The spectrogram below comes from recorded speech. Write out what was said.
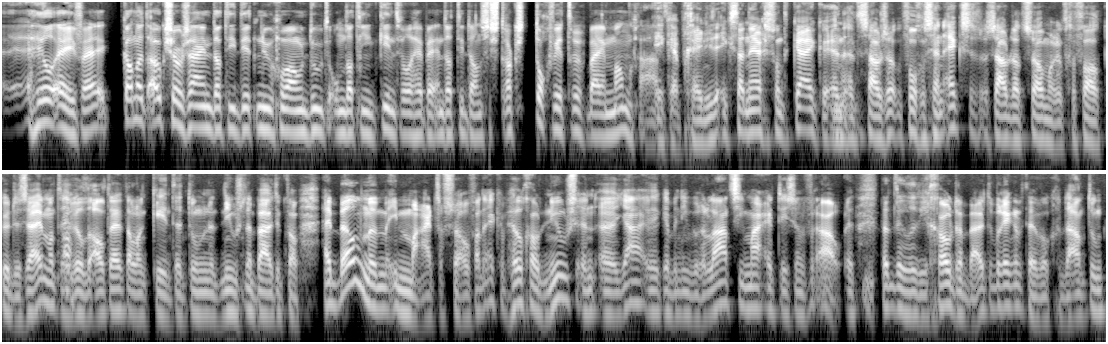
Eh, heel even, kan het ook zo zijn dat hij dit nu gewoon doet omdat hij een kind wil hebben en dat hij dan straks toch weer terug bij een man gaat? Ik heb geen idee. Ik sta nergens van te kijken. En het zou zo, volgens zijn ex zou dat zomaar het geval kunnen zijn, want hij oh. wilde altijd al een kind. En toen het nieuws naar buiten kwam, hij belde me in maart of zo van ik heb heel groot nieuws en uh, ja, ik heb een nieuwe relatie, maar het is een vrouw. En dat wilde hij groot naar buiten brengen. Dat hebben we ook gedaan toen.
